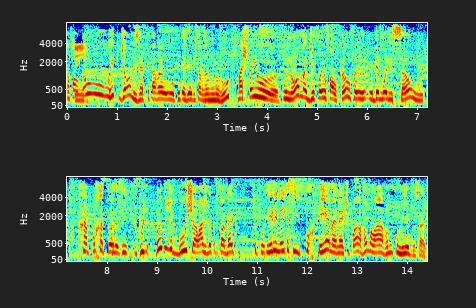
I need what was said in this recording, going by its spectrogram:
Só faltou o Rick Jones, né? Porque tava, o Peter Davis estava usando no Hulk. Mas foi o, o Nômade, foi o Falcão, foi o, o Demolição, a porra toda, assim. O bando de bucha lá ajudando o Capitão América. Tipo, e ele meio que assim, por pena, né? Tipo, ah, vamos lá, vamos comigo, sabe?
